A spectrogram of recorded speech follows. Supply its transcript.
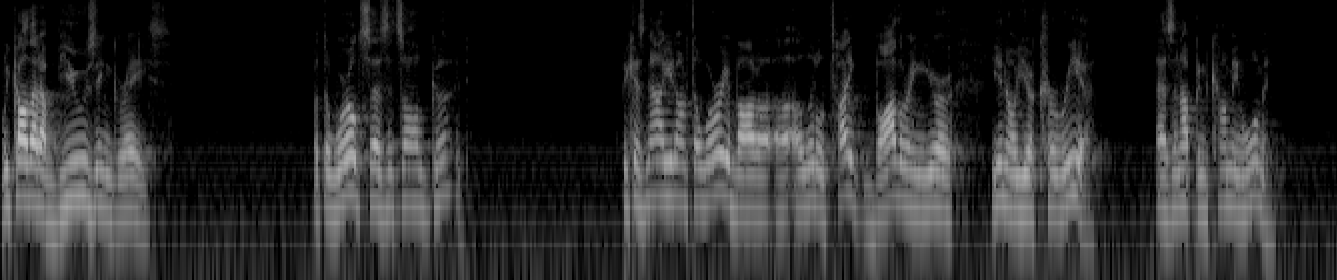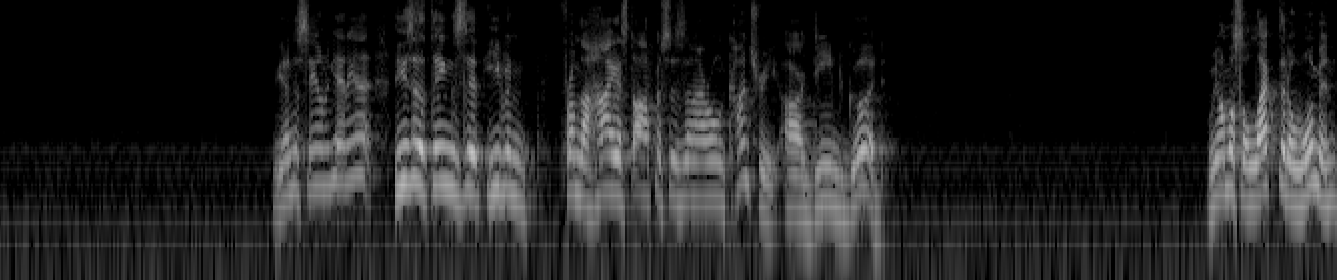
We call that abusing grace. But the world says it's all good. Because now you don't have to worry about a, a little tyke bothering your, you know, your career as an up and coming woman. You understand what I'm getting at? These are the things that even from the highest offices in our own country are deemed good. We almost elected a woman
